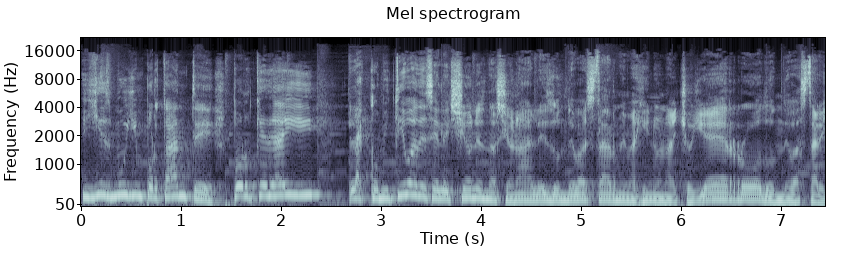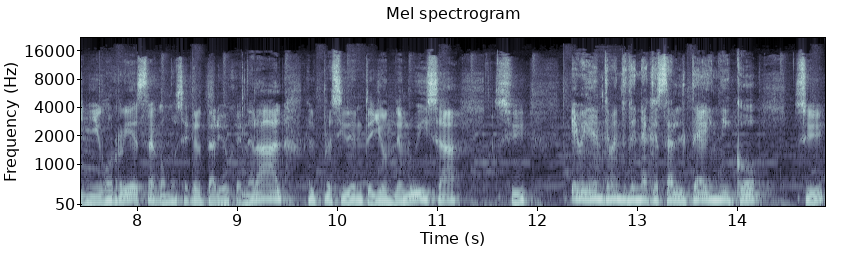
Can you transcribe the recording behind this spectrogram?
Y es muy importante, porque de ahí la comitiva de selecciones nacionales, donde va a estar, me imagino, Nacho Hierro, donde va a estar Íñigo Riestra como secretario general, el presidente John de Luisa, ¿sí? Evidentemente tenía que estar el técnico, ¿sí?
